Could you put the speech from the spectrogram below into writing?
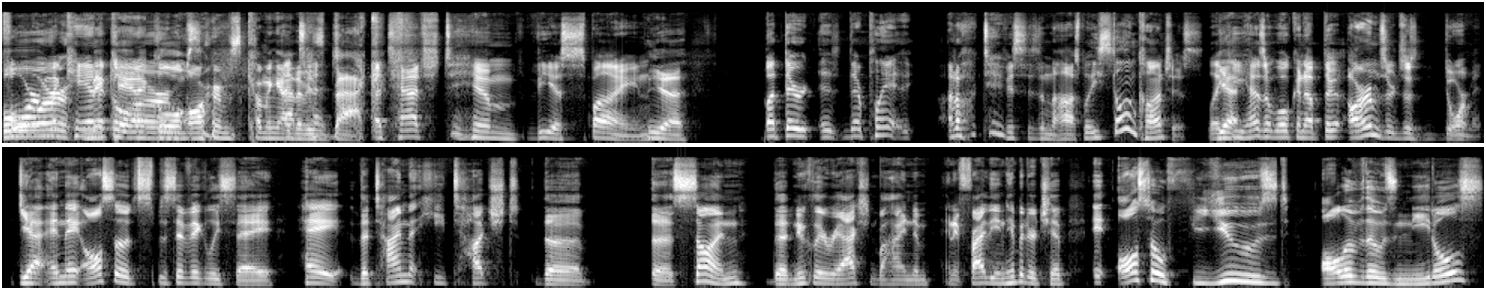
four, Four mechanical, mechanical, arms, arms, coming out of his back. attached to him via spine yeah. but they're uh, they're playing. Otto Octavius is in the hospital. He's still unconscious. Like Yeah. he hasn't woken up. The arms are just dormant. Yeah, and they also specifically say, "Hey, the time that he touched the the sun, the nuclear reaction behind him, and it fried the inhibitor chip, it also fused all of those needles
